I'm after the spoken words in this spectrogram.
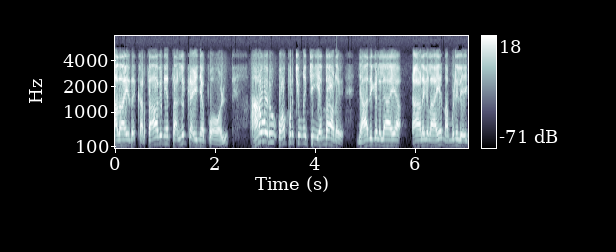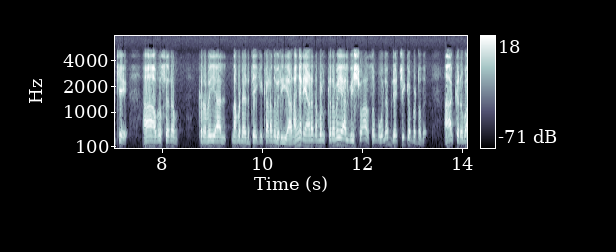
അതായത് കർത്താവിനെ തള്ളിക്കഴിഞ്ഞപ്പോൾ ആ ഒരു ഓപ്പർച്യൂണിറ്റി എന്താണ്? ജാതികളിലായ ആളുകളായ നമ്മളിലേക്ക് ആ അവസരം കൃപയാൽ നമ്മുടെ അടുത്തേക്ക് കടന്നു വരികയാണ്. അങ്ങനെയാണ് നമ്മൾ കൃപയാൽ വിശ്വാസം മൂലം രക്ഷിക്കപ്പെട്ടത്. ആ കൃപ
